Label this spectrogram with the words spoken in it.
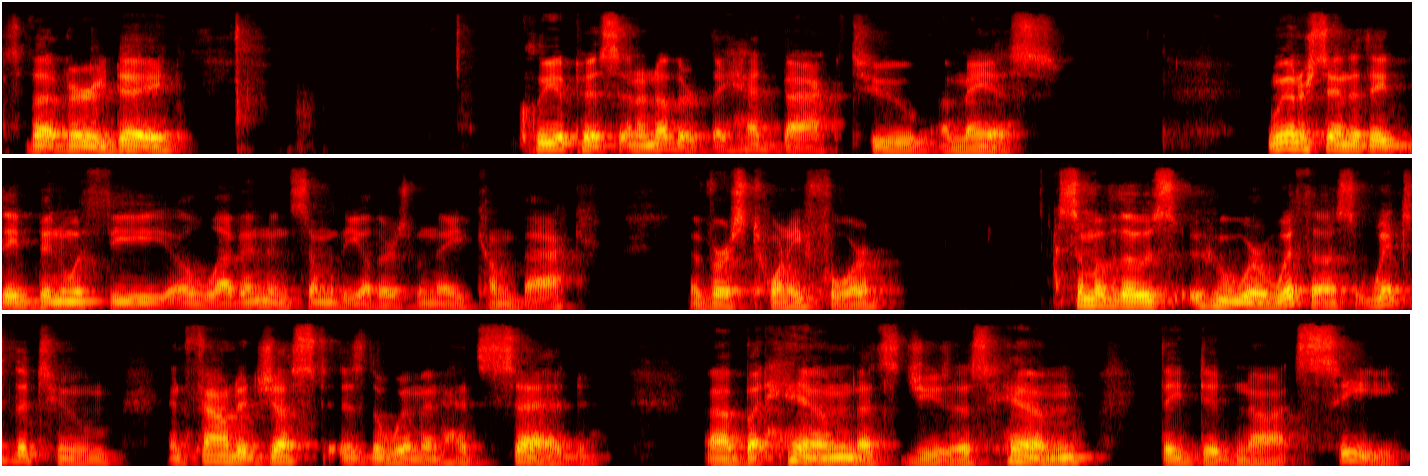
So that very day cleopas and another they head back to emmaus. We understand that they, they'd been with the 11 and some of the others when they come back. Verse 24 some of those who were with us went to the tomb and found it just as the women had said uh, but him, that's Jesus, him, they did not see.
